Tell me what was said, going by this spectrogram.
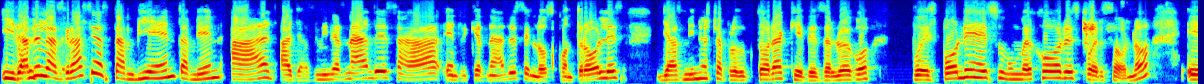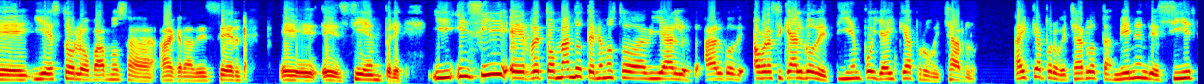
y darle las gracias también, también a, a Hernández, a Enrique Hernández en los controles, Yasmín nuestra productora que desde luego pues pone su mejor esfuerzo, ¿no? Eh, y esto lo vamos a agradecer eh, eh, siempre. Y, y sí, retomando, tenemos todavía algo de, ahora sí que algo de tiempo y hay que aprovecharlo hay que aprovecharlo también en decir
